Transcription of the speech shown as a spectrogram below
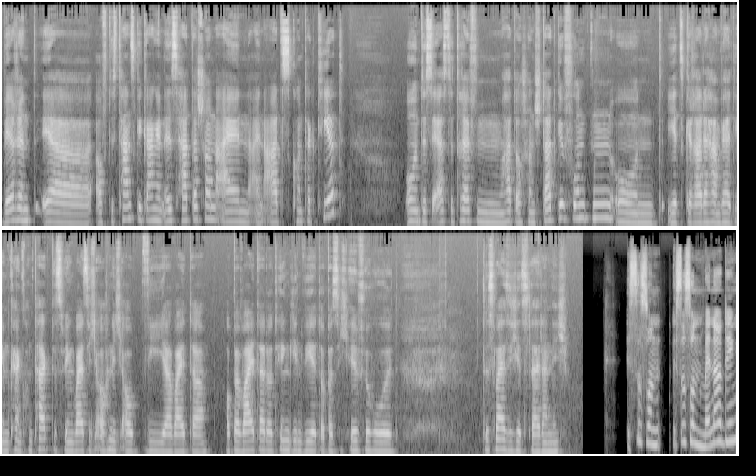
Während er auf Distanz gegangen ist, hat er schon einen, einen Arzt kontaktiert und das erste Treffen hat auch schon stattgefunden und jetzt gerade haben wir halt eben keinen Kontakt, deswegen weiß ich auch nicht, ob wie er weiter, ob er weiter dorthin gehen wird, ob er sich Hilfe holt. Das weiß ich jetzt leider nicht. Ist das so ein, ist das so ein Männerding,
